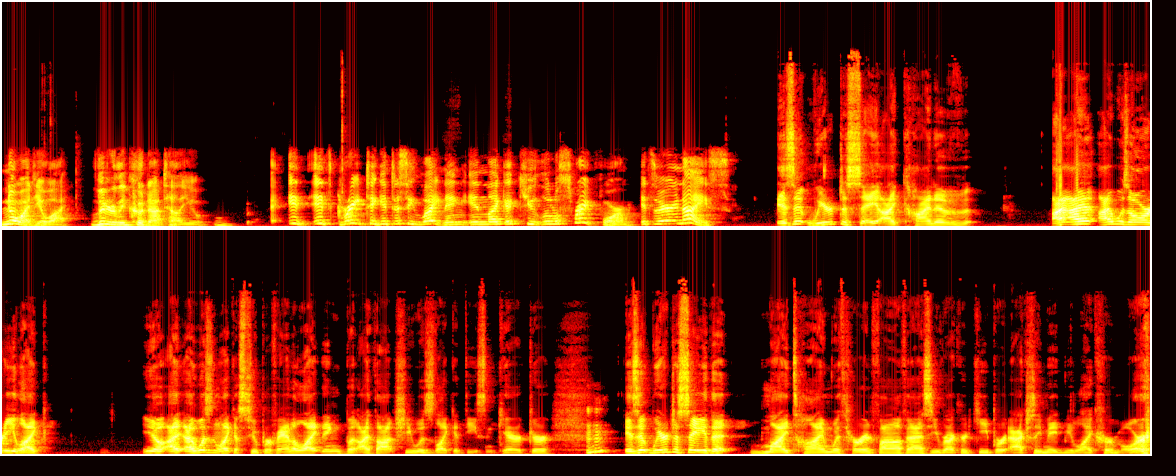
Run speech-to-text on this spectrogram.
No idea why. Literally could not tell you. It, it's great to get to see lightning in like a cute little sprite form. It's very nice. is it weird to say I kind of I I, I was already like you know, I, I wasn't like a super fan of Lightning, but I thought she was like a decent character. Mhm. Is it weird to say that my time with her in Final Fantasy Record Keeper actually made me like her more?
